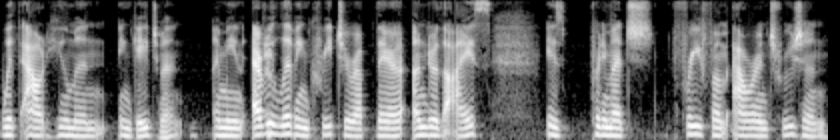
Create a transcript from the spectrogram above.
without human engagement. I mean, every living creature up there under the ice is pretty much free from our intrusion.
